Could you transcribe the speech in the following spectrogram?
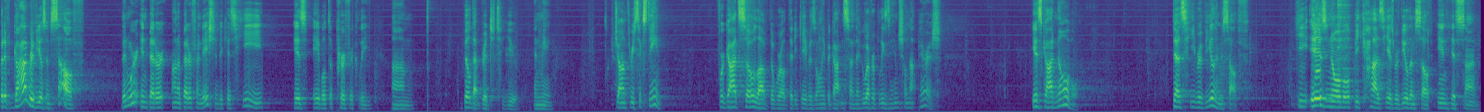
But if God reveals himself, then we're in better, on a better foundation because he is able to perfectly um, build that bridge to you and me. John 3:16 For God so loved the world that he gave his only begotten son that whoever believes in him shall not perish. Is God knowable? Does he reveal himself? He is knowable because he has revealed himself in his son.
